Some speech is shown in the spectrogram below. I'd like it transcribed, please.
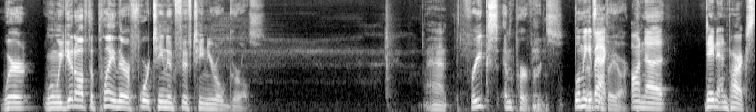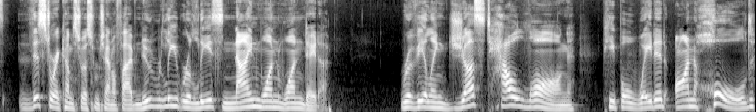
where when we get off the plane, there are 14 and 15 year old girls? Uh, Freaks and perverts. when we That's get back what they are. on uh, Dana and Parks, this story comes to us from Channel 5. Newly released 911 data revealing just how long people waited on hold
